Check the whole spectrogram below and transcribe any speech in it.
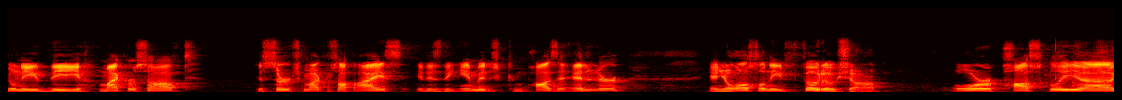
You'll need the Microsoft, just search Microsoft Ice. It is the image composite editor. And you'll also need Photoshop or possibly uh,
